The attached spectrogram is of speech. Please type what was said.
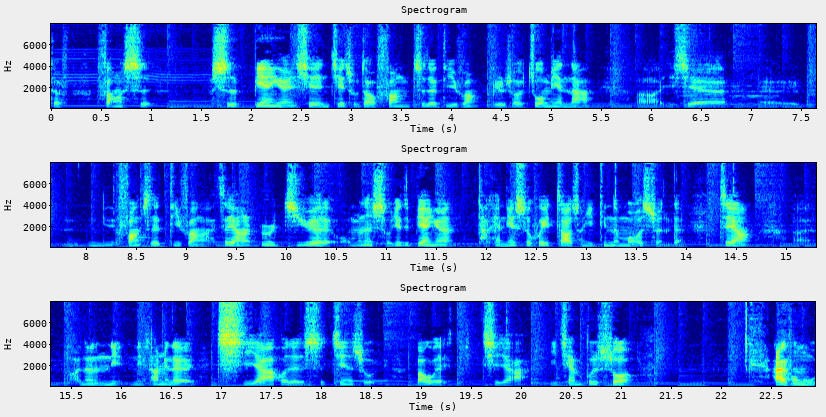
的方式是边缘先接触到放置的地方，比如说桌面呐，啊一些放置的地方啊，这样日积月累，我们的手机的边缘它肯定是会造成一定的磨损的，这样呃可能你你上面的漆啊或者是金属包括的漆啊，以前不是说。iPhone 五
